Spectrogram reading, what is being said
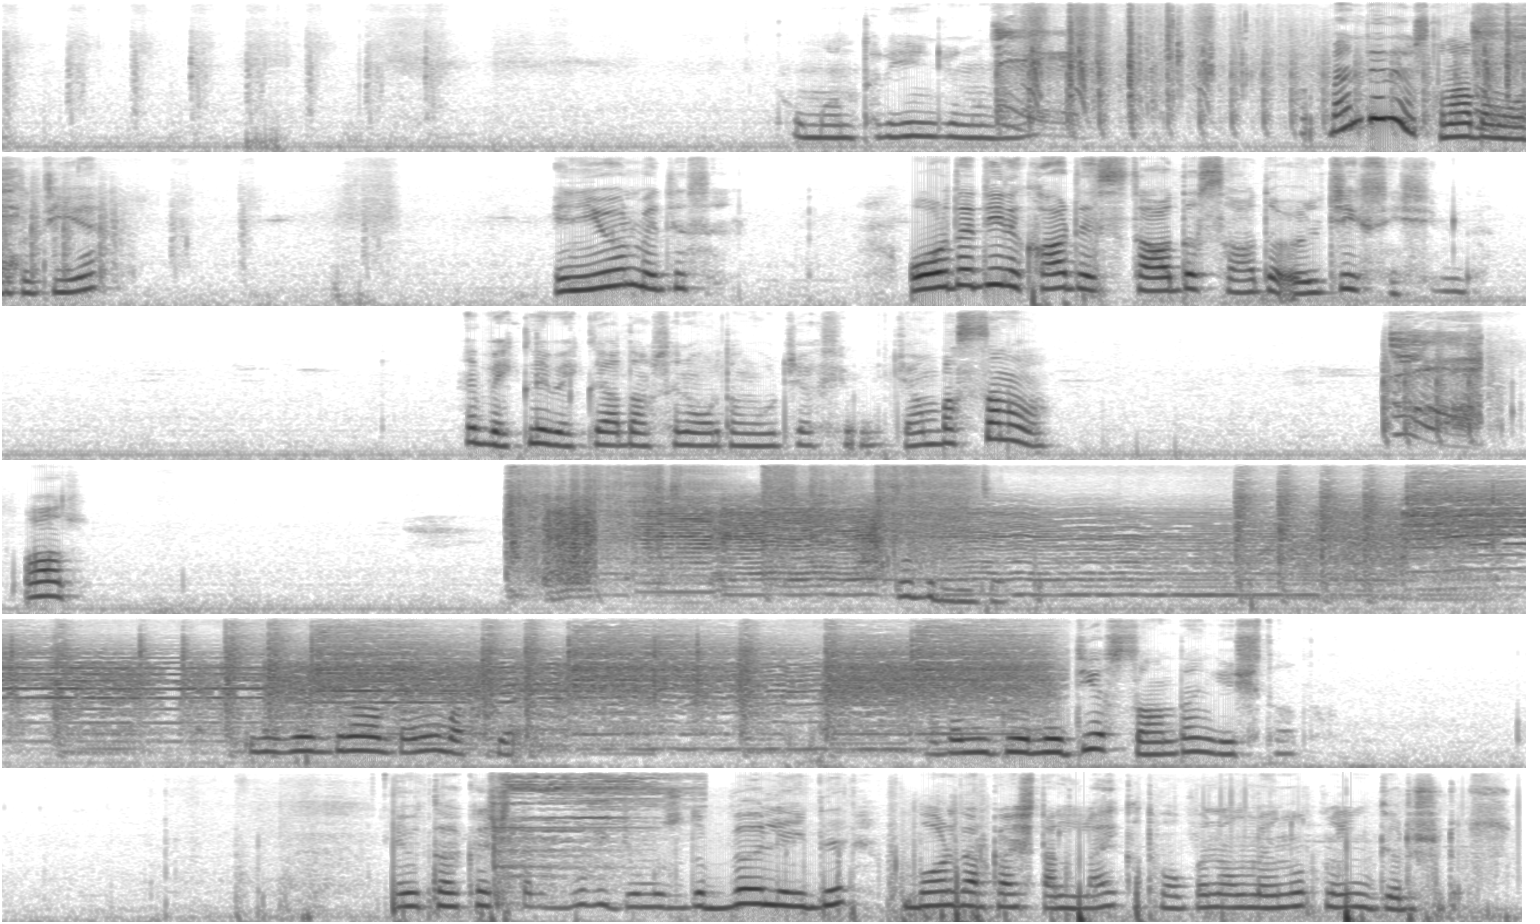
O mantarı yiyince ne oluyor? Ben dedim sana adam orada diye. E niye ölmedin sen? Orada değil kardeş sağda sağda öleceksin şimdi. He bekle bekle adam seni oradan vuracak şimdi. Can bassana. Al. Bu birinci. Öldüren adamı bak ya. Adamı görmedi ya sağından geçti adam. Evet arkadaşlar bu videomuz da böyleydi. Bu arada arkadaşlar like atıp abone olmayı unutmayın. Görüşürüz.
